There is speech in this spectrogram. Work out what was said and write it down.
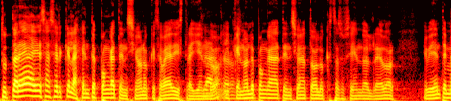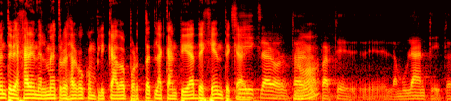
tu tarea es hacer que la gente ponga atención o que se vaya distrayendo Claro, claro, y que sí. no le ponga atención a todo lo que está sucediendo alrededor. Evidentemente viajar en el metro es algo complicado por la cantidad de gente que Sí, hay. claro, toda ¿no? la parte del ambulante y todo.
